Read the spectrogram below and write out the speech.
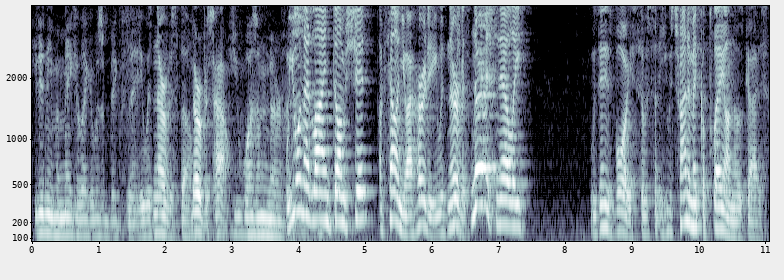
He didn't even make it like it was a big Yeah, thing. he was nervous, though. Nervous how? He wasn't nervous. Were you on that line, dumb shit? I'm telling you, I heard it. He was nervous. Nervous, Nelly! It was in his voice. It was, he was trying to make a play on those guys.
